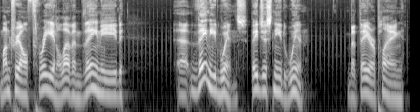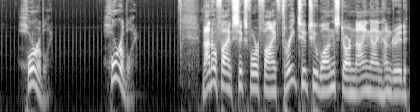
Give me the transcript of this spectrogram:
Montreal 3 and 11, they need uh, they need wins. They just need to win. But they are playing horribly. Horribly. 905 645 3221 star 9900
